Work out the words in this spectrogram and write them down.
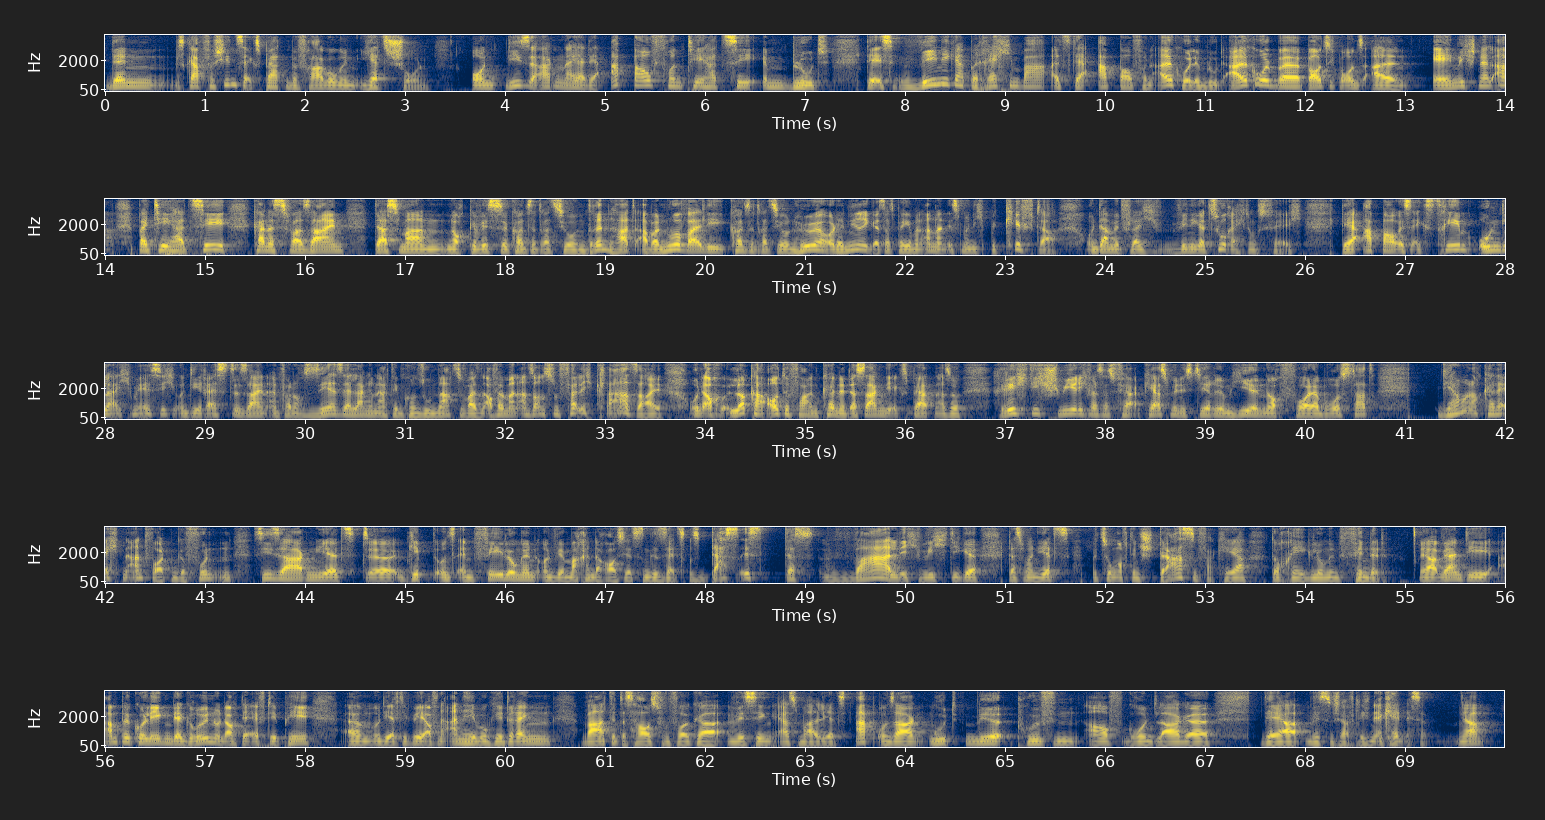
Denn es gab verschiedenste Expertenbefragungen jetzt schon. Und die sagen, naja, der Abbau von THC im Blut, der ist weniger berechenbar als der Abbau von Alkohol im Blut. Alkohol baut sich bei uns allen ähnlich schnell ab. Bei THC kann es zwar sein, dass man noch gewisse Konzentrationen drin hat, aber nur weil die Konzentration höher oder niedriger ist als bei jemand anderem, ist man nicht bekiffter und damit vielleicht weniger zurechnungsfähig. Der Abbau ist extrem ungleichmäßig und die Reste seien einfach noch sehr, sehr lange nach dem Konsum nachzuweisen, auch wenn man ansonsten völlig klar sei und auch locker Auto fahren könne. Das sagen die Experten. Also richtig schwierig, was das Verkehrsministerium hier noch vor der Brust hat. Die haben auch noch keine echten Antworten gefunden. Sie sagen jetzt, äh, gibt uns Empfehlungen und wir machen daraus jetzt ein Gesetz. Also das ist das wahrlich Wichtige, dass man jetzt bezogen auf den Straßenverkehr doch Regelungen findet. Ja, während die Ampelkollegen der Grünen und auch der FDP ähm, und die FDP auf eine Anhebung hier drängen, wartet das Haus von Volker Wissing erstmal jetzt ab und sagt, gut, wir prüfen auf Grundlage der wissenschaftlichen Erkenntnisse. Ja,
